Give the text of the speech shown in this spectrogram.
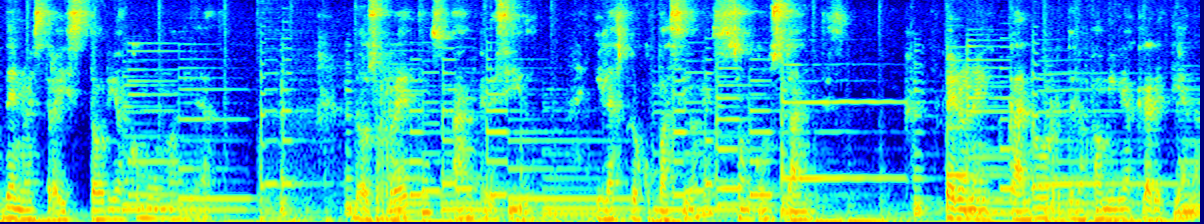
de nuestra historia como humanidad. Los retos han crecido y las preocupaciones son constantes. Pero en el calor de la familia claretiana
